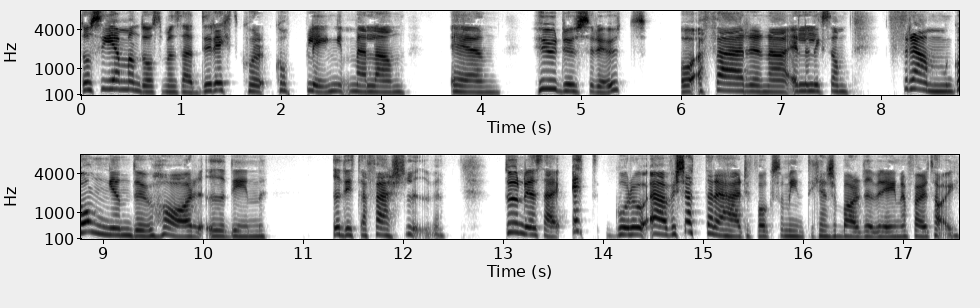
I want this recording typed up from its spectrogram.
Då ser man då som en så direkt ko- koppling mellan eh, hur du ser ut och affärerna eller liksom framgången du har i, din, i ditt affärsliv. Då undrar jag så här, ett, går det att översätta det här till folk som inte kanske bara driver egna företag?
